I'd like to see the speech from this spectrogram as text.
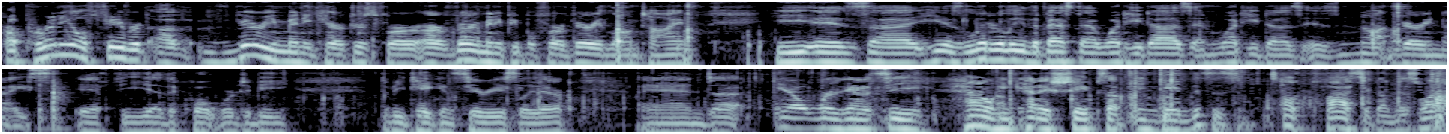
a perennial favorite of very many characters for, or very many people for a very long time. He is, uh, he is literally the best at what he does, and what he does is not very nice, if the, uh, the quote were to be, to be taken seriously there. And, uh, you know, we're going to see how he kind of shapes up in-game. This is tough plastic on this one.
